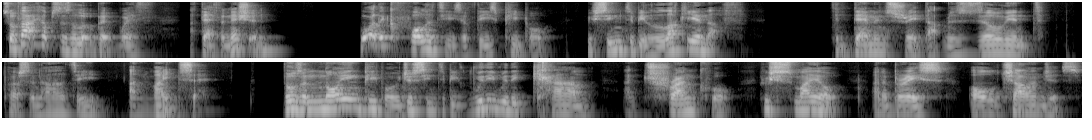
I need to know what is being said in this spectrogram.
So, if that helps us a little bit with a definition, what are the qualities of these people who seem to be lucky enough to demonstrate that resilient personality and mindset? Those annoying people who just seem to be really, really calm and tranquil, who smile and embrace all challenges.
